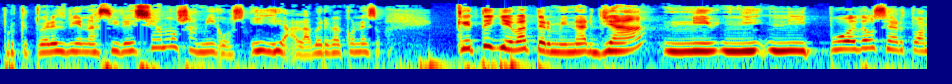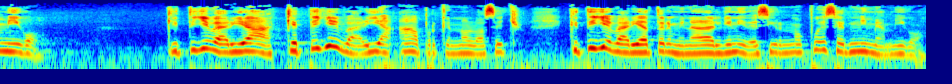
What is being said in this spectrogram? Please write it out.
porque tú eres bien así, deseamos amigos y a la verga con eso. ¿Qué te lleva a terminar ya? Ni, ni, ni puedo ser tu amigo. ¿Qué te llevaría? ¿Qué te llevaría? Ah, porque no lo has hecho. ¿Qué te llevaría a terminar a alguien y decir, no puede ser ni mi amigo?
